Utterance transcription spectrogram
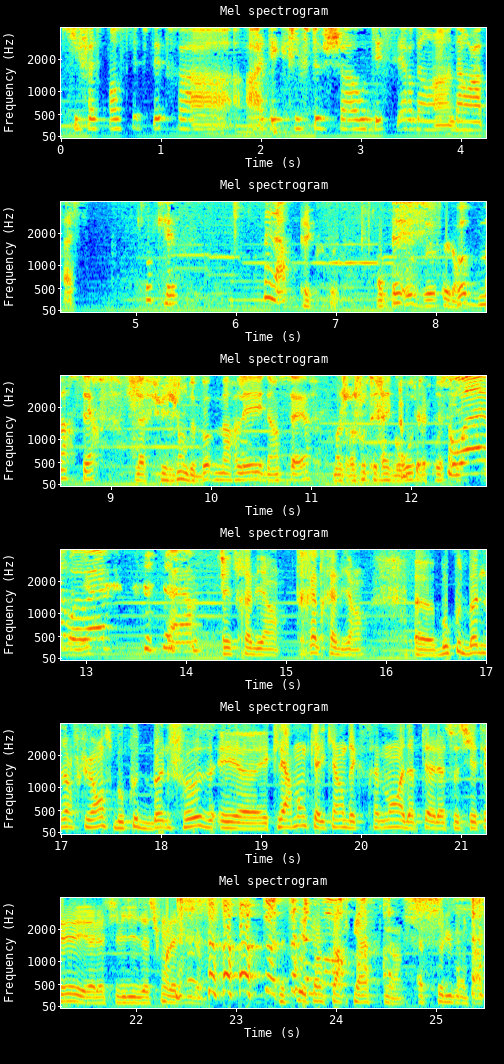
qui fassent penser peut-être à, à des griffes de chat ou des serres d'un rapace. Ok. Voilà. Excellent. On propose. Bob Marcerf, la fusion de Bob Marley et d'un cerf. Moi, je rajouterais Groot. Ouais, ouais, ouais. Voilà. C'est très bien, très très bien. Euh, beaucoup de bonnes influences, beaucoup de bonnes choses, et, euh, et clairement quelqu'un d'extrêmement adapté à la société et à la civilisation, à la ville. C'est un sarcasme, absolument pas.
